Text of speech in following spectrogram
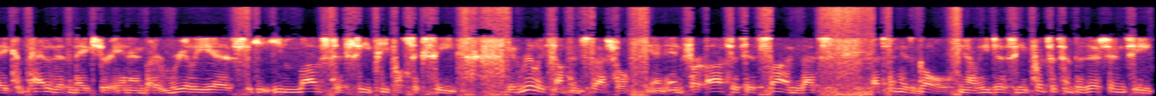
a competitive nature in him, but it really is. He, he loves to see people succeed. It really something special, and and for us as his son, that's that's been his goal. You know, he just he puts us in positions. He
